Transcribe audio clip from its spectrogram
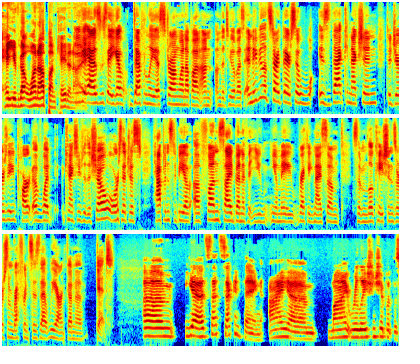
Hey, you've got one up on Kate and I. Yeah, I was gonna say you got definitely a strong one up on on, on the two of us, and maybe let's start there. So, wh- is that connection to Jersey part of what connects you to the show, or is it just happens to be a, a fun side benefit? You you may recognize some some locations or some references that we aren't gonna get. Um, yeah, it's that second thing. I, um, my relationship with the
